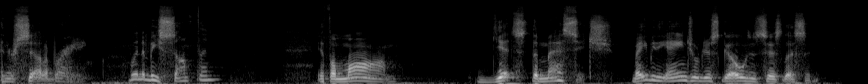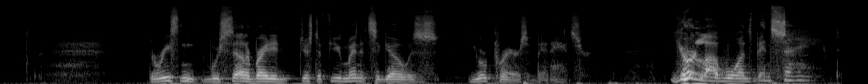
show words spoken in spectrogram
And they're celebrating. Wouldn't it be something if a mom gets the message? Maybe the angel just goes and says, Listen, the reason we celebrated just a few minutes ago is your prayers have been answered. Your loved one's been saved.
